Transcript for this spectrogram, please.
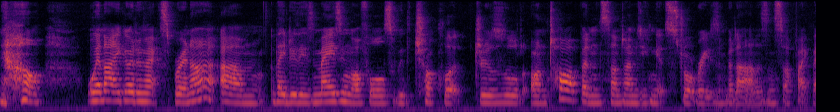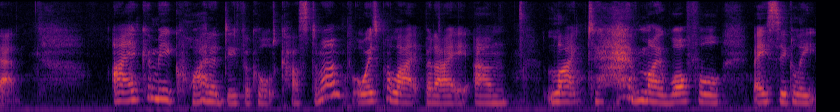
Now when I go to Max Brenner, um, they do these amazing waffles with chocolate drizzled on top and sometimes you can get strawberries and bananas and stuff like that. I can be quite a difficult customer. Always polite, but I um, like to have my waffle basically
